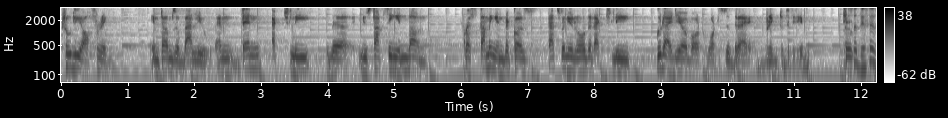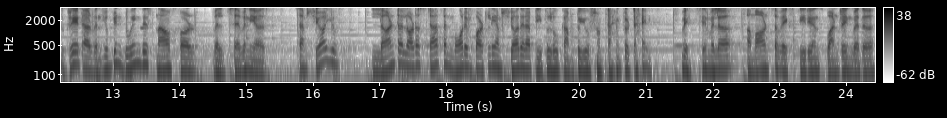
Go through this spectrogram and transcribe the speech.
truly offering in terms of value, and then actually the you start seeing inbound requests coming in because that's when you know that actually good idea about what is it that I bring to the table. True. So this is great, Arvind. You've been doing this now for well seven years. So I'm sure you've learned a lot of stuff. And more importantly, I'm sure there are people who come to you from time to time with similar amounts of experience, wondering whether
